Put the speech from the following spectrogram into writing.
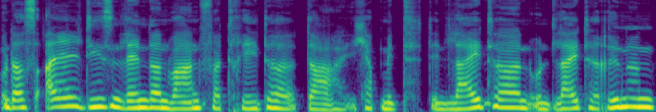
Und aus all diesen Ländern waren Vertreter da. Ich habe mit den Leitern und Leiterinnen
